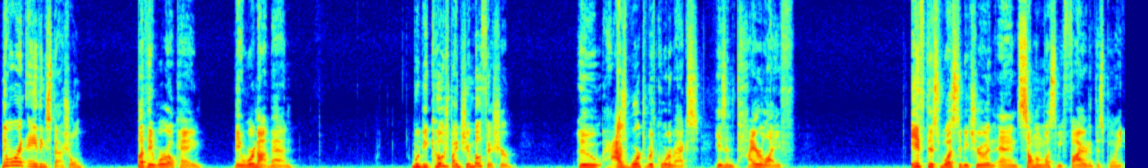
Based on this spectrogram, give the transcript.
They weren't anything special, but they were okay. They were not bad. Would be coached by Jimbo Fisher, who has worked with quarterbacks his entire life. If this was to be true and, and someone was to be fired at this point,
